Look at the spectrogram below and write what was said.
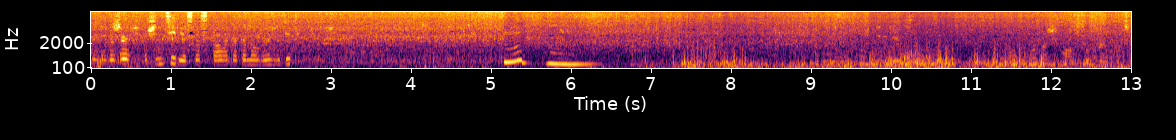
Мне даже очень интересно стало, как оно выглядит. Кошмар, что за люди?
